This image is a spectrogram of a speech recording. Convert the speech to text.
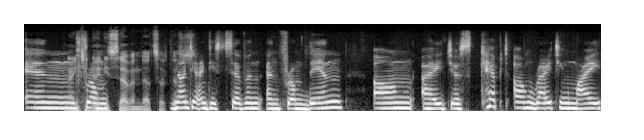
And from 1997. That's a. That's, 1997 and from then on i just kept on writing my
